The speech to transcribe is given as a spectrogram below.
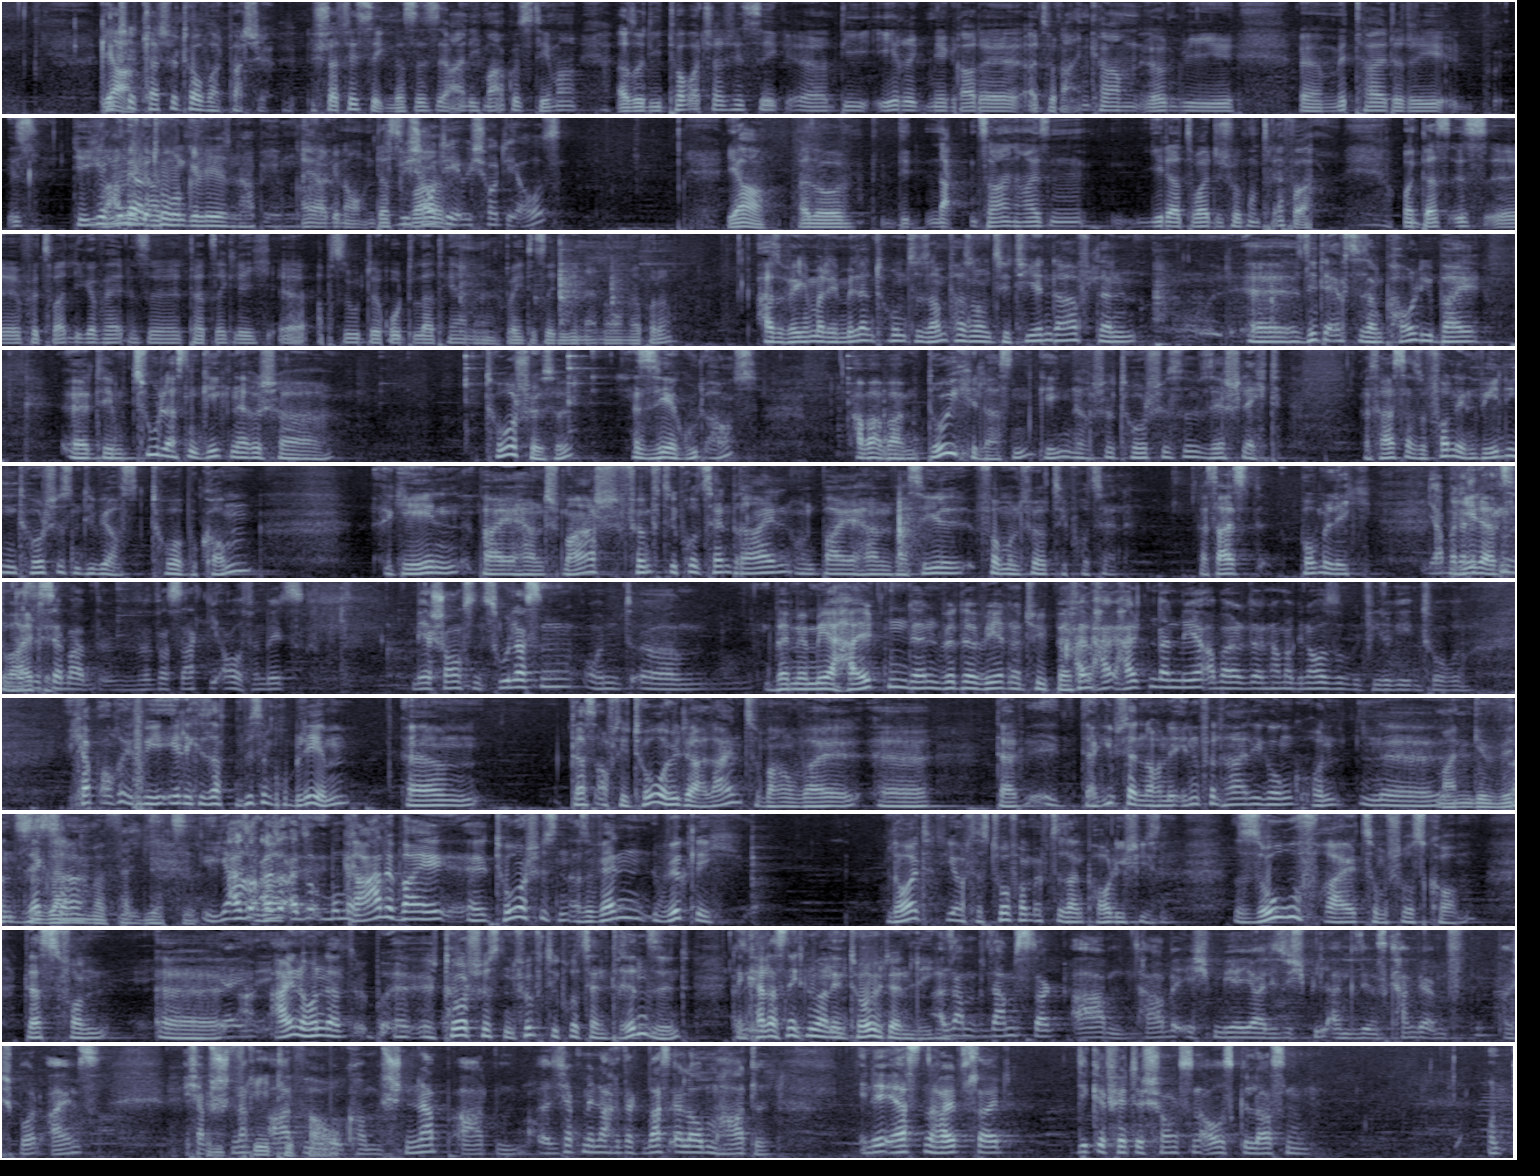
Klitsche, Ja, Klatsche, Torwart-Patsche. Statistiken, das ist ja eigentlich Markus Thema. Also die Torwartstatistik, äh, die Erik mir gerade, als wir reinkamen, irgendwie äh, mitteilte, die ist. Die ich im Millanton gelesen habe eben Ah, ja, gerade. genau. Und das Wie war, schaut, die, wie schaut die aus? Ja, also die nackten Zahlen heißen, jeder zweite Schuss ein Treffer. Und das ist äh, für Zweitliga-Verhältnisse tatsächlich äh, absolute rote Laterne, wenn ich das richtig in Erinnerung habe, oder? Also wenn ich mal den Millanton zusammenfassen und zitieren darf, dann äh, sieht der FC St. Pauli bei äh, dem Zulassen gegnerischer Torschüsse sehr gut aus, aber beim Durchlassen gegnerischer Torschüsse sehr schlecht. Das heißt also, von den wenigen Torschüssen, die wir aufs Tor bekommen, gehen bei Herrn Schmarsch 50% rein und bei Herrn Vassil 45%. Das heißt, bummelig Ja, aber Jeder das, Zweite. das ist ja mal, was sagt die aus? Wenn wir jetzt mehr Chancen zulassen und ähm, Wenn wir mehr halten, dann wird der Wert natürlich besser. hal- hal- halten dann mehr, aber dann haben wir genauso viele Gegentore. Ich habe auch irgendwie, ehrlich gesagt, ein bisschen Problem, ähm, das auf die Torhüter allein zu machen, weil äh, da, da gibt es ja noch eine Innenverteidigung und eine. Man gewinnt zusammen, man verliert sie. Ja, Also- also- also, Moment. Gerade bei äh, Torschüssen, also wenn wirklich Leute, die auf das Tor vom FC St. Pauli schießen, so frei zum Schuss kommen, dass von äh, 100 äh, Torschüssen 50 Prozent drin sind, dann kann das nicht nur an den Torhütern liegen. Also am Samstagabend habe ich mir ja dieses Spiel angesehen. Das kam ja im, bei Sport 1. Ich habe Schnappatmen bekommen. Schnappatmen. Also ich habe mir nachgedacht, was erlauben Hartl? In der ersten Halbzeit dicke, fette Chancen ausgelassen. Und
